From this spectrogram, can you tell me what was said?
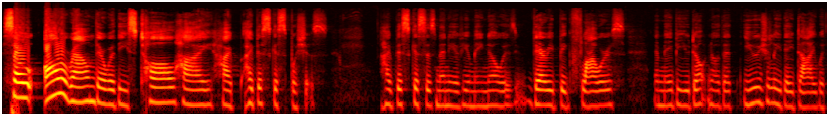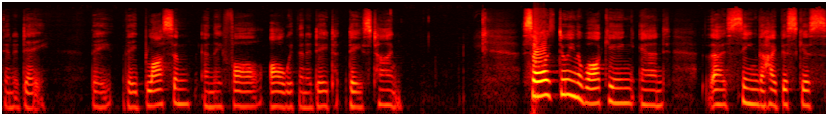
So, all around there were these tall, high hibiscus bushes. Hibiscus, as many of you may know, is very big flowers, and maybe you don't know that usually they die within a day. They, they blossom and they fall all within a day t- day's time. So I was doing the walking and uh, seeing the hibiscus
